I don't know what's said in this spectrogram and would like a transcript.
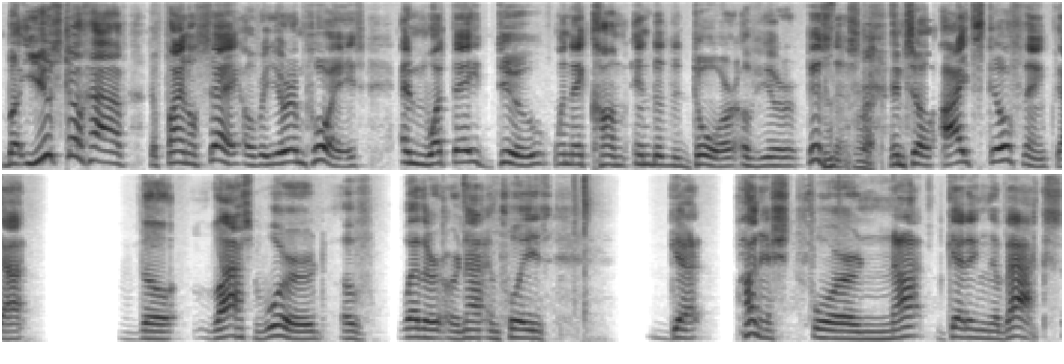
but you still have the final say over your employees and what they do when they come into the door of your business. Mm, right. And so I still think that the last word of whether or not employees get punished for not getting the vax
